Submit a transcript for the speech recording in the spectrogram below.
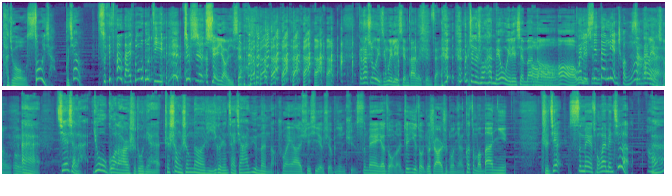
他就嗖一下不见了。所以他来的目的就是 炫耀一下，跟他说我已经位列仙班了，现在这个时候还没有位列仙班呢。哦哦，位列他是仙丹练成了，仙丹练成，嗯，哎，接下来又过了二十多年，这上升呢一个人在家郁闷呢，说：“哎呀，学习也学不进去，四妹也走了，这一走就是二十多年，可怎么办呢？”只见四妹从外面进来了，哦哎，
